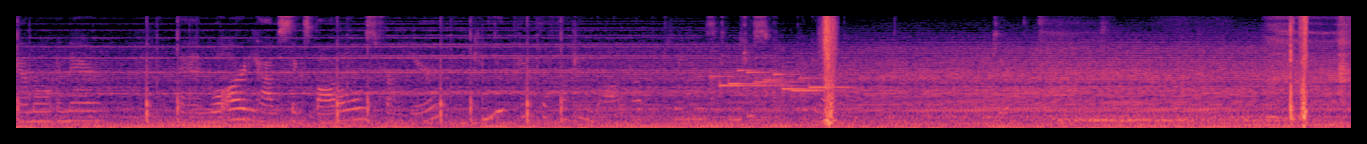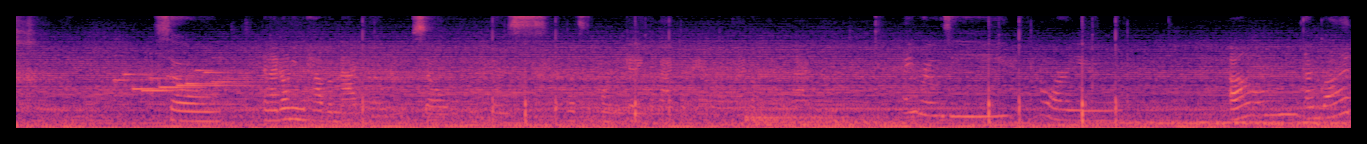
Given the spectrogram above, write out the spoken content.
ammo in there. And we'll already have six bottles from here. Can you pick just pick it up? Thank you. So, and I don't even have a magnum, so what's the point of getting the magnum ammo when I don't have a magnum? Hi Rosie, how are you? Um, I'm glad,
